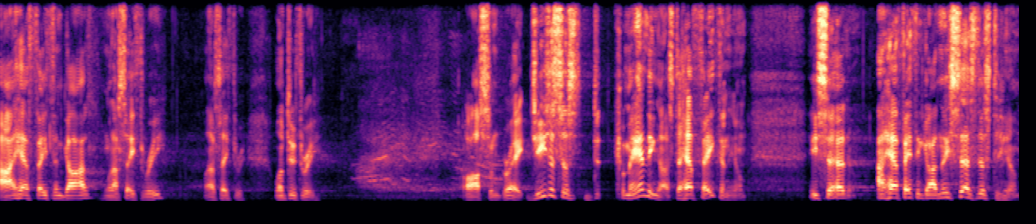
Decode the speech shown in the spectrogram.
I have faith in God when I say three? I say three. One, two, three. Awesome, great. Jesus is d- commanding us to have faith in him. He said, I have faith in God. And he says this to him.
